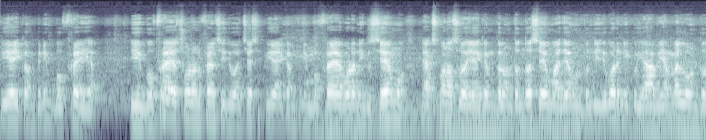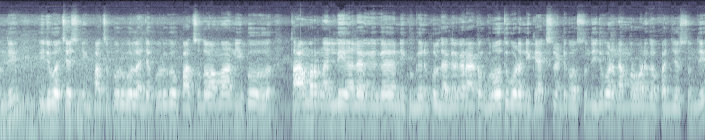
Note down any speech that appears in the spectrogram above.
పిఐ కంపెనీ బొఫ్రేయ ఈ బొఫ్రాయ చూడండి ఫ్రెండ్స్ ఇది వచ్చేసి పిఐ కంపెనీ బొఫ్రాయ కూడా నీకు సేమ్ ఎక్స్పోనస్లో ఏ కెమికల్ ఉంటుందో సేమ్ అదే ఉంటుంది. ఇది కూడా నీకు యాభై ఎంఎల్ ఉంటుంది. ఇది వచ్చేసి నీకు పచ్చ పురుగు లద్దె పురుగు పచ్చదోమ నీకు తామర నల్లి అలాగే నీకు గనుపుల దగ్గరకు రావడం గ్రోత్ కూడా నీకు ఎక్సలెంట్గా వస్తుంది. ఇది కూడా నెంబర్ వన్గా పనిచేస్తుంది.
